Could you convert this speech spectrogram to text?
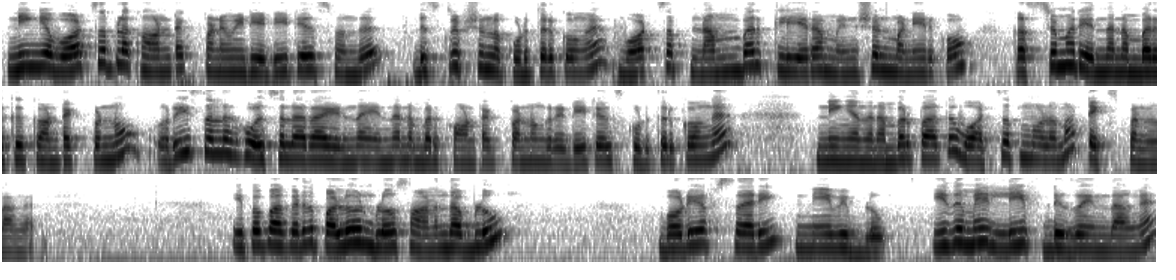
நீங்கள் வாட்ஸ்அப்பில் காண்டாக்ட் பண்ண வேண்டிய டீட்டெயில்ஸ் வந்து டிஸ்கிரிப்ஷனில் கொடுத்துருக்கோங்க. வாட்ஸ்அப் நம்பர் கிளியராக மென்ஷன் பண்ணியிருக்கோம். கஸ்டமர் எந்த நம்பருக்கு காண்டாக்ட் பண்ணும்? ரீசெல்லர் ஹோல்சேலராக இருந்தால் எந்த நம்பருக்கு காண்டாக்ட் பண்ணுங்கிற டீட்டெயில்ஸ் கொடுத்துருக்கோங்க. நீங்கள் அந்த நம்பர் பார்த்து வாட்ஸ்அப் மூலமாக டெக்ஸ்ட் பண்ணலாங்க. இப்போ பார்க்குறது பலூன் blouse Ananda blue body of sari navy blue இதுவுமே லீஃப் டிசைன் தாங்க.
